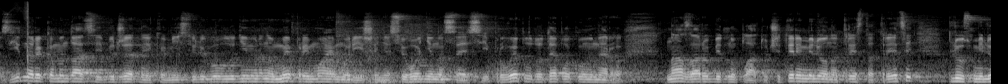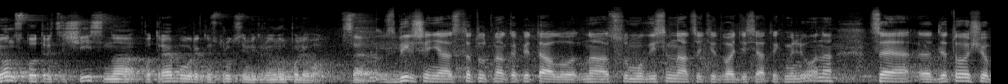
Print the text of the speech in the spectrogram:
Згідно рекомендацій бюджетної комісії Любов Володимирівна, ми приймаємо рішення сьогодні на сесії про виплату теплокомуненерго на заробітну плату 4 мільйона 330 плюс мільйон 136 на потребу реконструкції мікрорайону Польова. Все. збільшення статутного капіталу на суму 18,2 мільйона. Це е, для того, щоб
